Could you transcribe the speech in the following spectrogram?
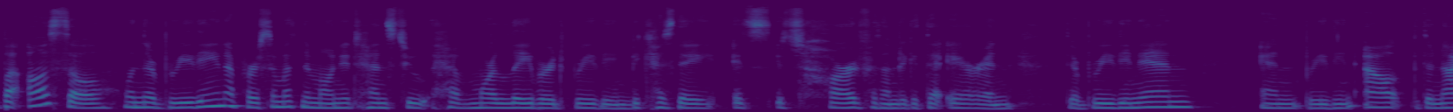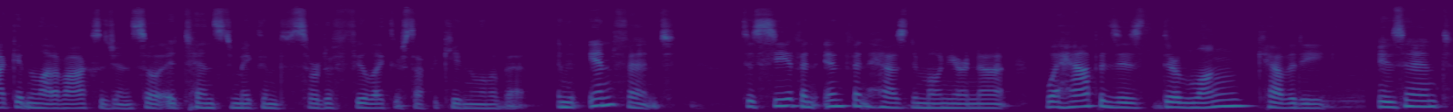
But also, when they're breathing, a person with pneumonia tends to have more labored breathing because they it's it's hard for them to get the air in. They're breathing in and breathing out, but they're not getting a lot of oxygen. So it tends to make them sort of feel like they're suffocating a little bit. An infant, to see if an infant has pneumonia or not, what happens is their lung cavity isn't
